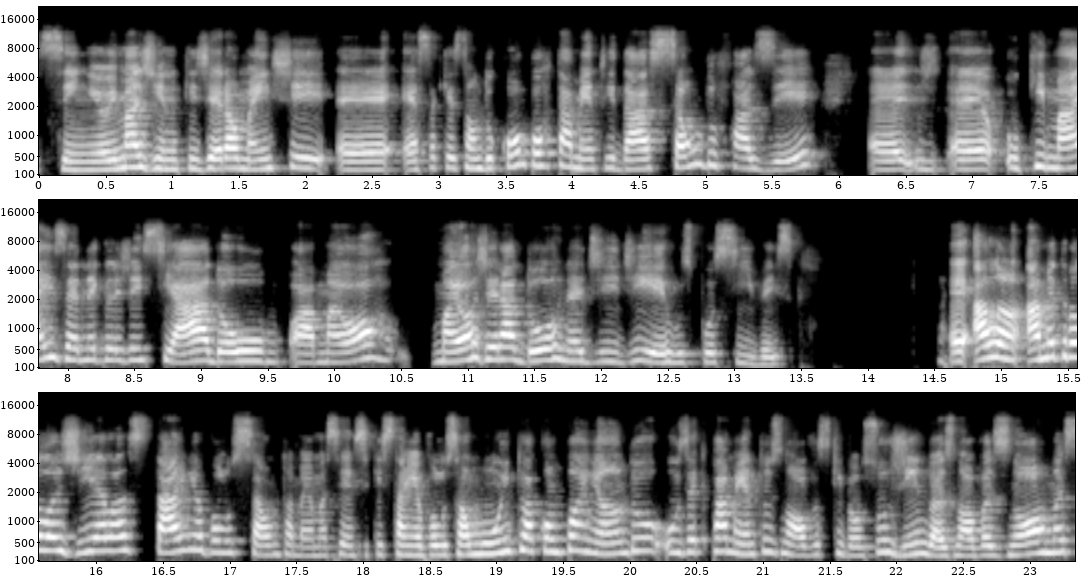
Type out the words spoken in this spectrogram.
Sim, eu imagino que geralmente é, essa questão do comportamento e da ação do fazer é, é o que mais é negligenciado ou a maior, maior gerador né, de, de erros possíveis. É, Alan, a metrologia ela está em evolução também, é uma ciência que está em evolução muito, acompanhando os equipamentos novos que vão surgindo, as novas normas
